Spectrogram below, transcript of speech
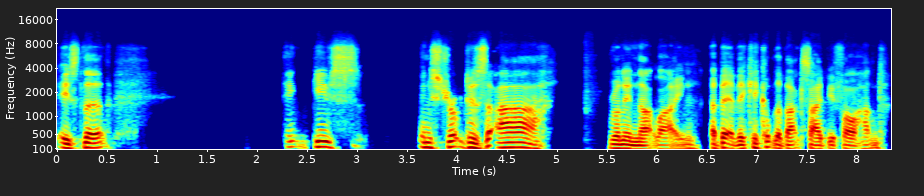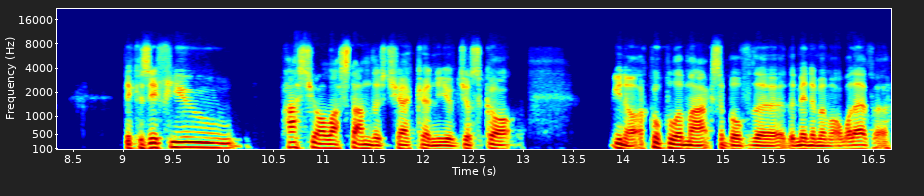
is that it gives instructors that are running that line a bit of a kick up the backside beforehand. Because if you pass your last standards check and you've just got, you know, a couple of marks above the the minimum or whatever,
